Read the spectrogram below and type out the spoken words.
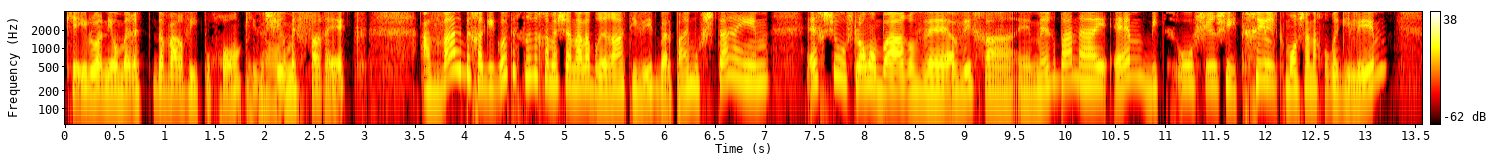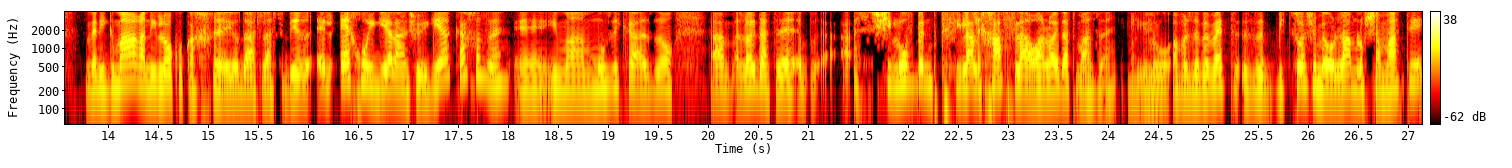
כאילו אני אומרת דבר והיפוכו, כי זה. שיר מפרק. אבל בחגיגות 25 שנה לברירה הטבעית ב-2002, איכשהו שלמה בר ואביך, אה, מאיר בנאי, הם ביצעו שיר שהתחיל כמו שאנחנו רגילים, ונגמר, אני לא כל כך אה, יודעת להסביר איך הוא הגיע לאן שהוא הגיע, ככה זה, אה, עם המוזיקה הזו, אה, אני לא יודעת, אה, השילוב בין תפילה לחפלה, או אני לא יודעת מה זה, כאילו, אבל זה באמת, זה ביצוע שמעולם לא שמעתי.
